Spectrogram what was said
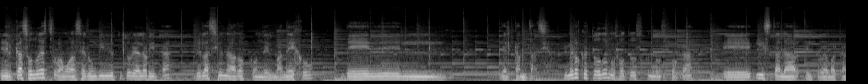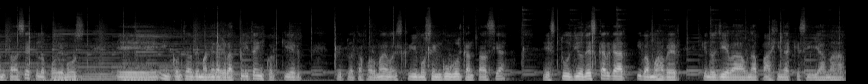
En el caso nuestro vamos a hacer un video tutorial ahorita relacionado con el manejo del, del Camtasia. Primero que todo nosotros nos toca eh, instalar el programa Camtasia que lo podemos eh, encontrar de manera gratuita en cualquier eh, plataforma. Escribimos en Google Camtasia estudio descargar y vamos a ver que nos lleva a una página que se llama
